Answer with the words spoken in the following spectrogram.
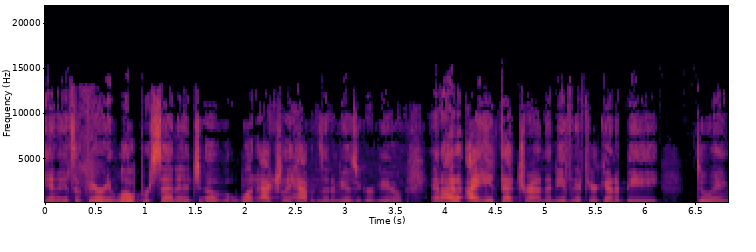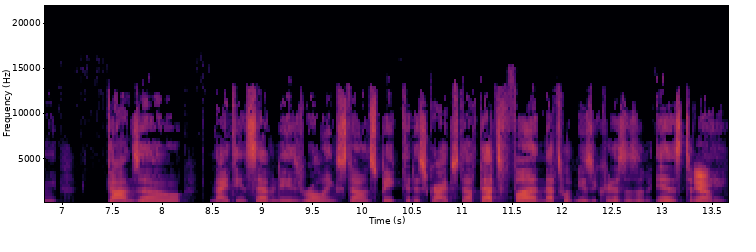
and it's a very low percentage of what actually happens in a music review. And I, I hate that trend. And even if you're going to be doing gonzo 1970s Rolling Stone speak to describe stuff, that's fun. That's what music criticism is to Yeah. me.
